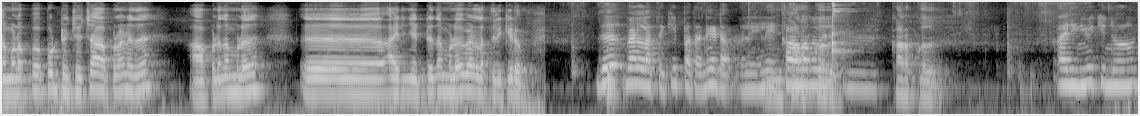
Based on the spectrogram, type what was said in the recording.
നമ്മളിപ്പോൾ പൊട്ടിച്ച് വെച്ച ആപ്പിളാണിത് ആപ്പിൾ നമ്മൾ അരിഞ്ഞിട്ട് നമ്മൾ വെള്ളത്തിലേക്ക് ഇടും. ഇത് വെള്ളത്തേക്ക് ഇപ്പം തന്നെ ഇടാം. അല്ലെങ്കിൽ കളർ കറക്കത് അരിഞ്ഞ്. വെക്കുന്നോറും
